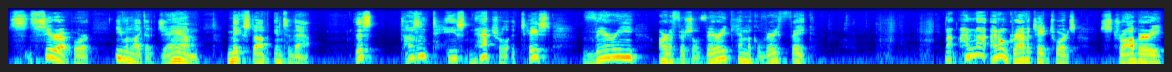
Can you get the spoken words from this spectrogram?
syrup or even like a jam mixed up into that. This doesn't taste natural. It tastes very artificial, very chemical, very fake. Now, I'm not, I don't gravitate towards strawberry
